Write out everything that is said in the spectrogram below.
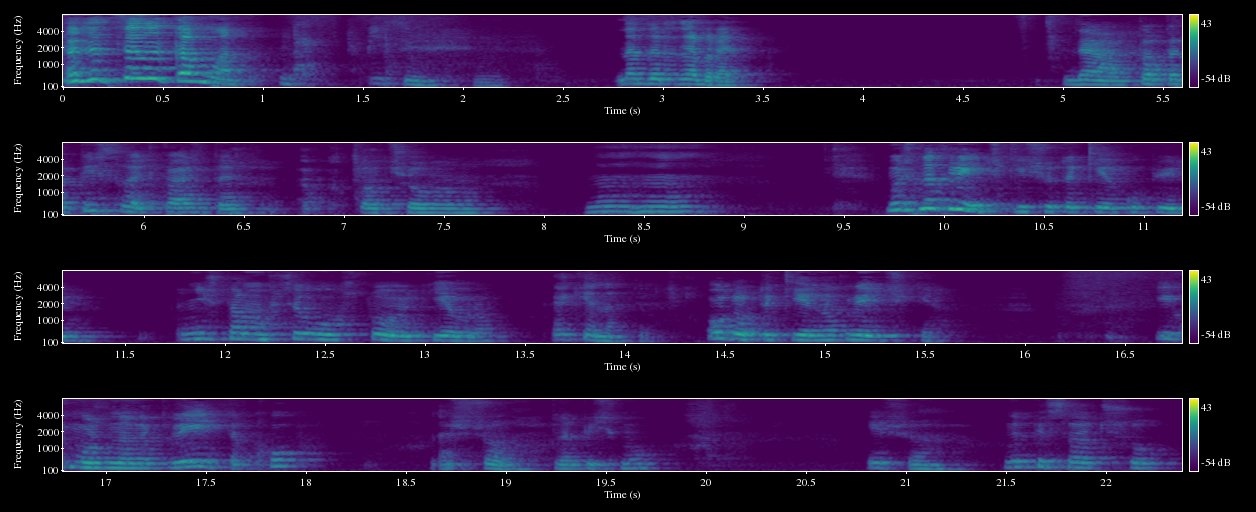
Это целый комод писем. Надо разобрать. Да, поподписывать каждое, кто о чем оно. Мгм. Мы же наклеечки еще такие купили. Они же там всего стоят евро. Какие наклеечки? Вот вот такие наклеечки. Их можно наклеить, так хоп, На что? на письмо. И что? Написать, что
